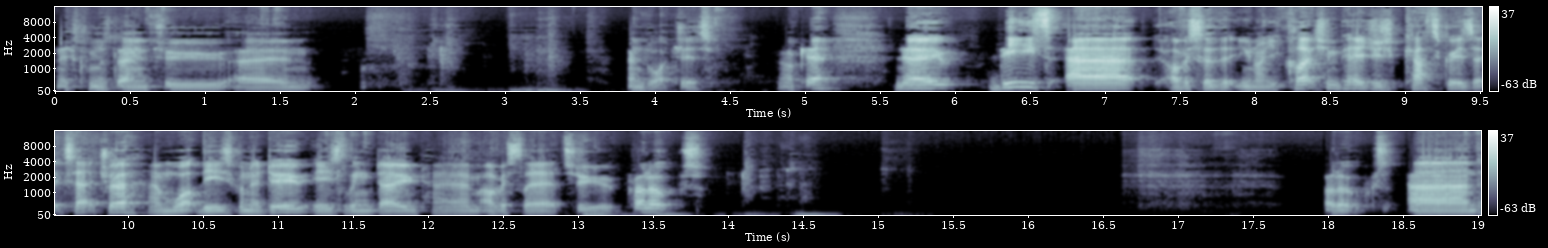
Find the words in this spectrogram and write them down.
and this comes down to um, men's watches. Okay. Now these are obviously that you know your collection pages, your categories, etc. And what these are going to do is link down, um, obviously, to products, products, and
